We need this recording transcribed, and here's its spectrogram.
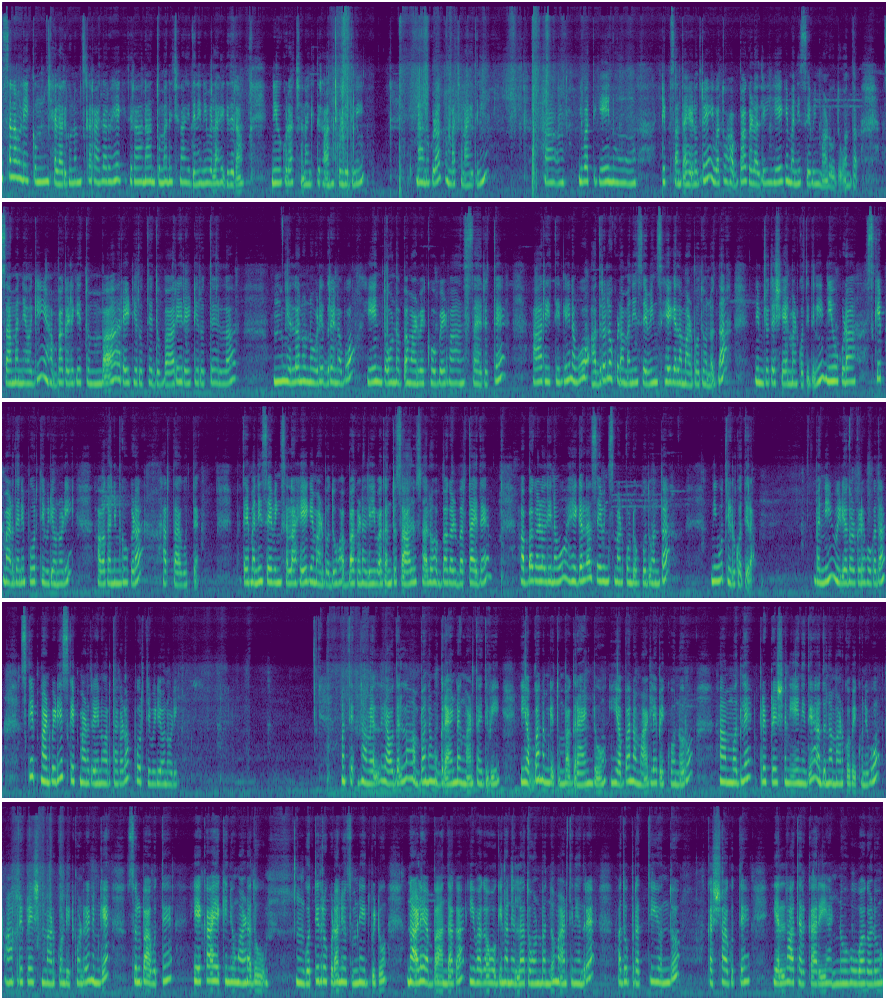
ಅಸ್ಸಲಾಮಲೈಕುಮ್ ಎಲ್ಲರಿಗೂ ನಮಸ್ಕಾರ. ಎಲ್ಲರೂ ಹೇಗಿದ್ದೀರಾ? ನಾನು ತುಂಬಾ ಚೆನ್ನಾಗಿದ್ದೀನಿ. ನೀವೆಲ್ಲ ಹೇಗಿದ್ದೀರಾ? ನೀವು ಕೂಡ ಚೆನ್ನಾಗಿದ್ದೀರಾ ಅಂದ್ಕೊಂಡಿದ್ದೀನಿ ನಾನು ಕೂಡ ತುಂಬ ಚೆನ್ನಾಗಿದ್ದೀನಿ. ಇವತ್ತಿಗೇನು ಟಿಪ್ಸ್ ಅಂತ ಹೇಳಿದ್ರೆ, ಇವತ್ತು ಹಬ್ಬಗಳಲ್ಲಿ ಹೇಗೆ ಮನಿ ಸೇವಿಂಗ್ ಮಾಡೋದು ಅಂತ. ಸಾಮಾನ್ಯವಾಗಿ ಹಬ್ಬಗಳಿಗೆ ತುಂಬ ರೇಟ್ ಇರುತ್ತೆ, ದುಬಾರಿ ರೇಟ್ ಇರುತ್ತೆ ಎಲ್ಲ. ಎಲ್ಲನೂ ನೋಡಿದರೆ ನಾವು ಏನು ತೊಗೊಂಡು ಹಬ್ಬ ಮಾಡಬೇಕು ಬೇಡವಾ ಅನಿಸ್ತಾ ಇರುತ್ತೆ. ಆ ರೀತಿಲಿ ನಾವು ಅದರಲ್ಲೂ ಕೂಡ ಮನಿ ಸೇವಿಂಗ್ಸ್ ಹೇಗೆಲ್ಲ ಮಾಡ್ಬೋದು ಅನ್ನೋದನ್ನ ನಿಮ್ಮ ಜೊತೆ ಶೇರ್ ಮಾಡ್ಕೋತಿದ್ದೀನಿ. ನೀವು ಕೂಡ ಸ್ಕಿಪ್ ಮಾಡ್ದೇ ಪೂರ್ತಿ ವಿಡಿಯೋ ನೋಡಿ ಆವಾಗ ನಿಮಗೂ ಕೂಡ ಅರ್ಥ ಆಗುತ್ತೆ. ಮತ್ತು ಮನಿ ಸೇವಿಂಗ್ಸ್ ಎಲ್ಲ ಹೇಗೆ ಮಾಡ್ಬೋದು, ಹಬ್ಬಗಳಲ್ಲಿ ಇವಾಗಂತೂ ಸಾಲು ಸಾಲು ಹಬ್ಬಗಳು ಬರ್ತಾ ಇದೆ. ಹಬ್ಬಗಳಲ್ಲಿ ನಾವು ಹೇಗೆಲ್ಲ ಸೇವಿಂಗ್ಸ್ ಮಾಡ್ಕೊಂಡು ಹೋಗ್ಬೋದು ಅಂತ ನೀವು ತಿಳ್ಕೊತೀರ? ಬನ್ನಿ ವಿಡಿಯೋದೊಳಗಡೆ ಹೋಗೋದ? ಸ್ಕಿಪ್ ಮಾಡಬೇಡಿ ಸ್ಕಿಪ್ ಮಾಡಿದ್ರೆ ಏನೂ ಅರ್ಥ ಆಗಲ್ಲ ಪೂರ್ತಿ ವಿಡಿಯೋ ನೋಡಿ. ಮತ್ತು ನಾವೆಲ್ಲ ಯಾವುದೆಲ್ಲ ಹಬ್ಬ ನಾವು ಗ್ರ್ಯಾಂಡಾಗಿ ಮಾಡ್ತಾಯಿದ್ದೀವಿ ಈ ಹಬ್ಬ ನಮಗೆ ತುಂಬ ಗ್ರ್ಯಾಂಡು ಈ ಹಬ್ಬ ನಾವು ಮಾಡಲೇಬೇಕು ಅನ್ನೋರು ಮೊದಲೇ ಪ್ರಿಪ್ರೇಷನ್ ಏನಿದೆ ಅದನ್ನು ಮಾಡ್ಕೋಬೇಕು ನೀವು. ಆ ಪ್ರಿಪ್ರೇಷನ್ ಮಾಡ್ಕೊಂಡು ಇಟ್ಕೊಂಡ್ರೆ ನಿಮಗೆ ಸುಲಭ ಆಗುತ್ತೆ. ಏಕಾಏಕಿ ನೀವು ಮಾಡೋದು ಗೊತ್ತಿದ್ರೂ ಕೂಡ ನೀವು ಸುಮ್ಮನೆ ಇದ್ಬಿಟ್ಟು ನಾಳೆ ಹಬ್ಬ ಅಂದಾಗ ಇವಾಗ ಹೋಗಿ ನಾನೆಲ್ಲ ತೊಗೊಂಡು ಬಂದು ಮಾಡ್ತೀನಿ ಅಂದರೆ ಅದು ಪ್ರತಿಯೊಂದು ಕಷ್ಟ ಆಗುತ್ತೆ. ಎಲ್ಲ ತರಕಾರಿ, ಹಣ್ಣು, ಹೂವುಗಳು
